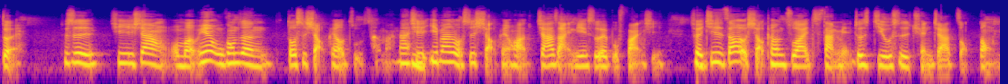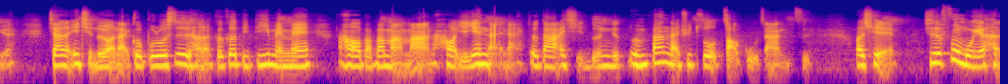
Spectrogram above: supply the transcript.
对，就是其实像我们，因为蜈蚣阵都是小朋友组成嘛，那其实一般如果是小朋友的话，家长一定是会不放心，所以其实只要有小朋友坐在上面，就是几乎是全家总动员。家人一起轮流来过，不如是可能哥哥、弟弟、妹妹，然后爸爸妈妈，然后爷爷奶奶，就大家一起轮流轮班来去做照顾这样子。而且其实父母也很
